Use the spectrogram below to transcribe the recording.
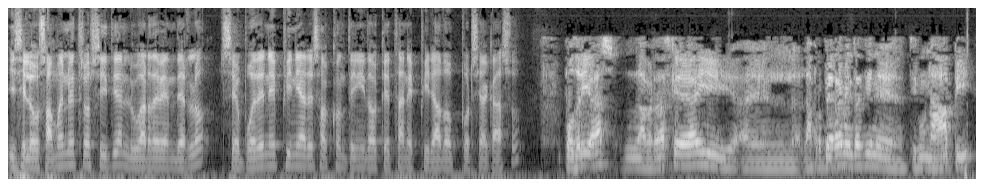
y si lo usamos en nuestro sitio, en lugar de venderlo, ¿se pueden espinear esos contenidos que están expirados por si acaso? Podrías. La verdad es que hay. la propia herramienta tiene, tiene una API.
